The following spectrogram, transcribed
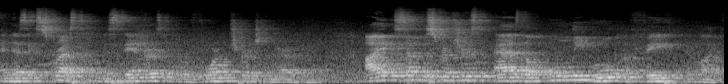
and as expressed in the standards of the Reformed Church of America. I accept the Scriptures as the only rule of faith and life.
